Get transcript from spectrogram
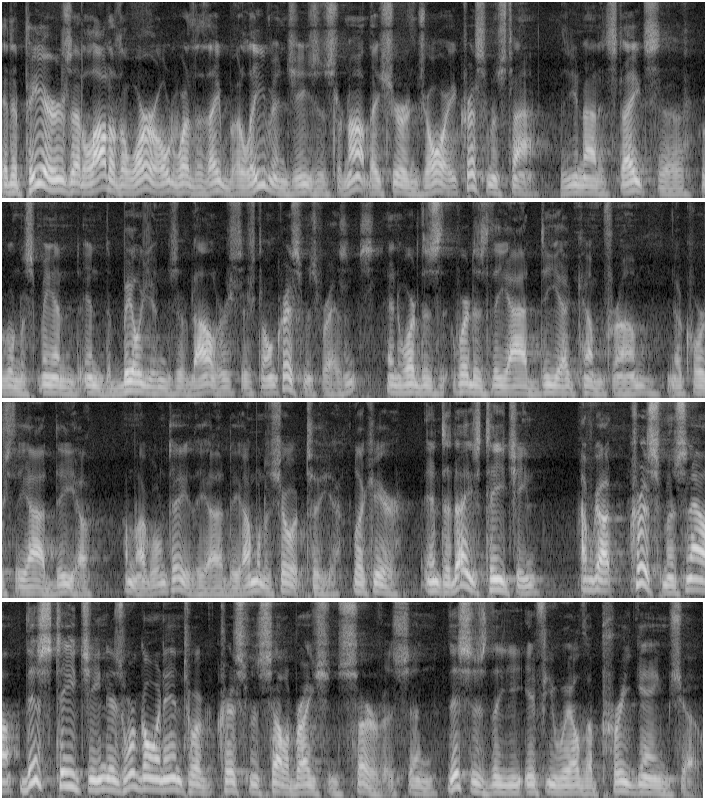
it appears that a lot of the world, whether they believe in Jesus or not, they sure enjoy Christmas time. The United States, uh, we're going to spend in the billions of dollars just on Christmas presents. And where does where does the idea come from? And of course, the idea. I'm not going to tell you the idea. I'm going to show it to you. Look here. In today's teaching, I've got Christmas. Now, this teaching is we're going into a Christmas celebration service, and this is the, if you will, the pre-game show.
